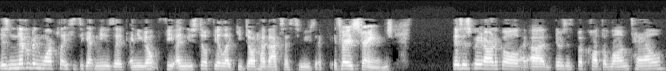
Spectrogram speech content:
there's never been more places to get music and you don't feel, and you still feel like you don't have access to music. It's very strange. There's this great article, uh, there was this book called The Long Tail,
